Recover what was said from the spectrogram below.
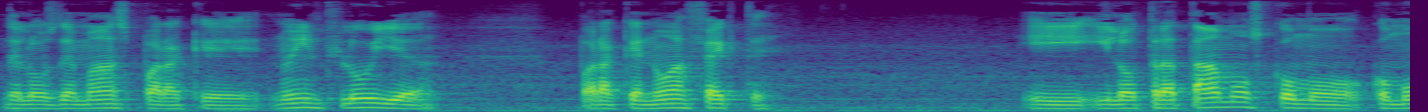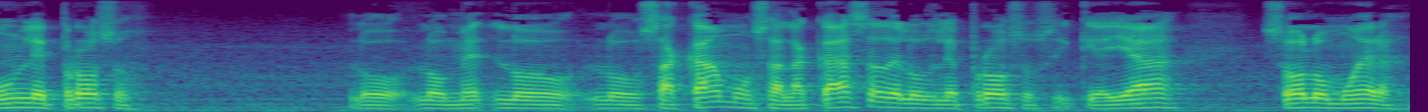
de los demás para que no influya, para que no afecte. Y, lo tratamos como, como un leproso. Lo, lo, lo, sacamos a la casa de los leprosos y que allá solo muera.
